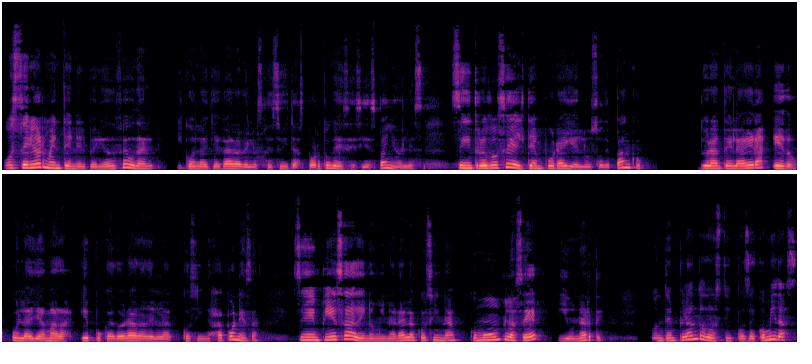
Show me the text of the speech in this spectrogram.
Posteriormente, en el periodo feudal y con la llegada de los jesuitas portugueses y españoles, se introduce el tempura y el uso de panko. Durante la era Edo o la llamada época dorada de la cocina japonesa, se empieza a denominar a la cocina como un placer y un arte, contemplando dos tipos de comidas.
